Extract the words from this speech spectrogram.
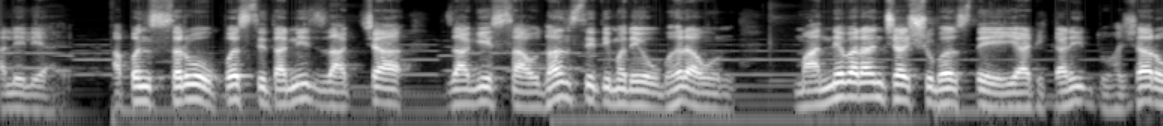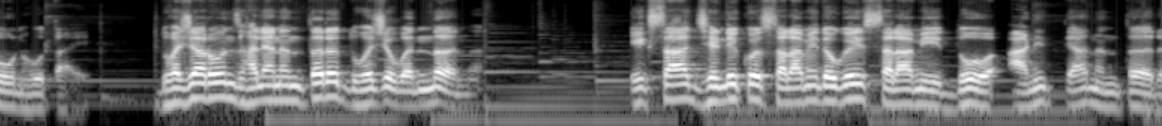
आलेली आहे. आपण सर्व उपस्थितांनी जागच्या जागी सावधान स्थितीमध्ये उभं राहून मान्यवरांच्या शुभ हस्ते या ठिकाणी ध्वजारोहण होत आहे. ध्वजारोहण झाल्यानंतर ध्वजवंदन. एक साथ झेंडे को सलामी दोघे सलामी दो आणि त्यानंतर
